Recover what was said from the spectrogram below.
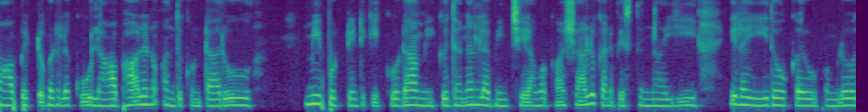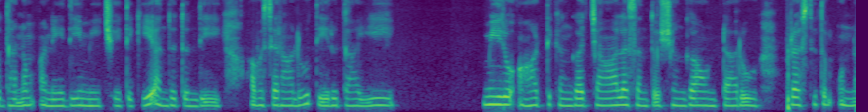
ఆ పెట్టుబడులకు లాభాలను అందుకుంటారు. మీ పుట్టింటికి కూడా మీకు ధనం లభించే అవకాశాలు కనిపిస్తున్నాయి. ఇలా ఏదో ఒక రూపంలో ధనం అనేది మీ చేతికి అందుతుంది. అవసరాలు తీరుతాయి. మీరు ఆర్థికంగా చాలా సంతోషంగా ఉంటారు. ప్రస్తుతం ఉన్న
